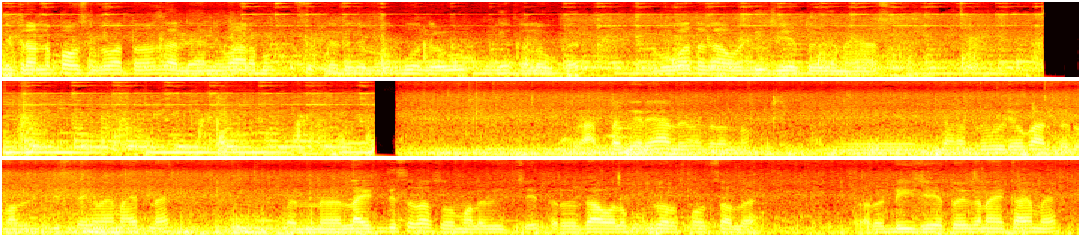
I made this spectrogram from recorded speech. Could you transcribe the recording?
मित्रांनो पावसाचं वातावरण झालं आणि वारा पण खूप सुटला त्याच्यामुळे गोंधळ उठून घेतला लवकर. बघू आता गावात डी जे येतोय का नाही आज. आत्ता घरी आलो मित्रांनो. आणि घरातून व्हिडिओ काढतोय. तुम्हाला दिसतंय का नाही माहीत नाही. पण लाइट दिसत असो मला वीजचे. तर गावाला खूप जोरात पाऊस चालू आहे. तर डी जे येतोय का नाही काय माहीत.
